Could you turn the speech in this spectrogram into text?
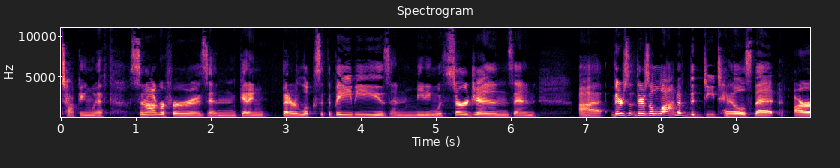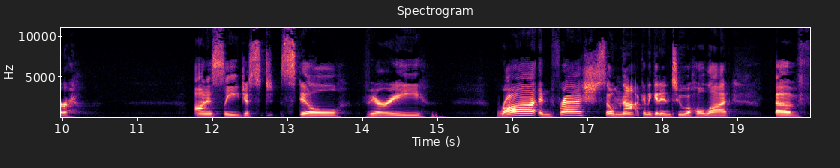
talking with sonographers and getting better looks at the babies and meeting with surgeons. And uh, there's there's a lot of the details that are honestly just still very raw and fresh. So i'm not going to get into a whole lot of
